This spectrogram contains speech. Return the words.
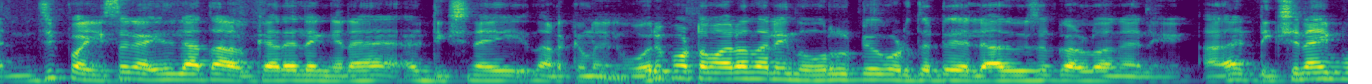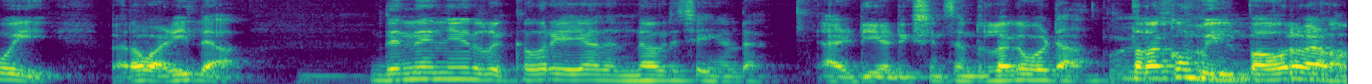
അഞ്ച് പൈസ കയ്യിലില്ലാത്ത ആൾക്കാരല്ല ഇങ്ങനെ അഡിക്ഷനായി നടക്കണത് ഒരു പൊട്ടന്മാരൊന്നല്ല നൂറ് റുപ്യ കൊടുത്തിട്ട് എല്ലാ ദിവസവും കള്ളു വാങ്ങാന്. അത് അഡിക്ഷനായി പോയി. വേറെ വഴിയില്ല. ഇതിൽ നിന്ന് റിക്കവർ ചെയ്യാൻ എന്താ അവർ ചെയ്യണ്ടേ? അടി അഡിക്ഷൻ സെന്ററിലൊക്കെ പോയിട്ട് അത്രക്കും വിൽ പവർ വേണം.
